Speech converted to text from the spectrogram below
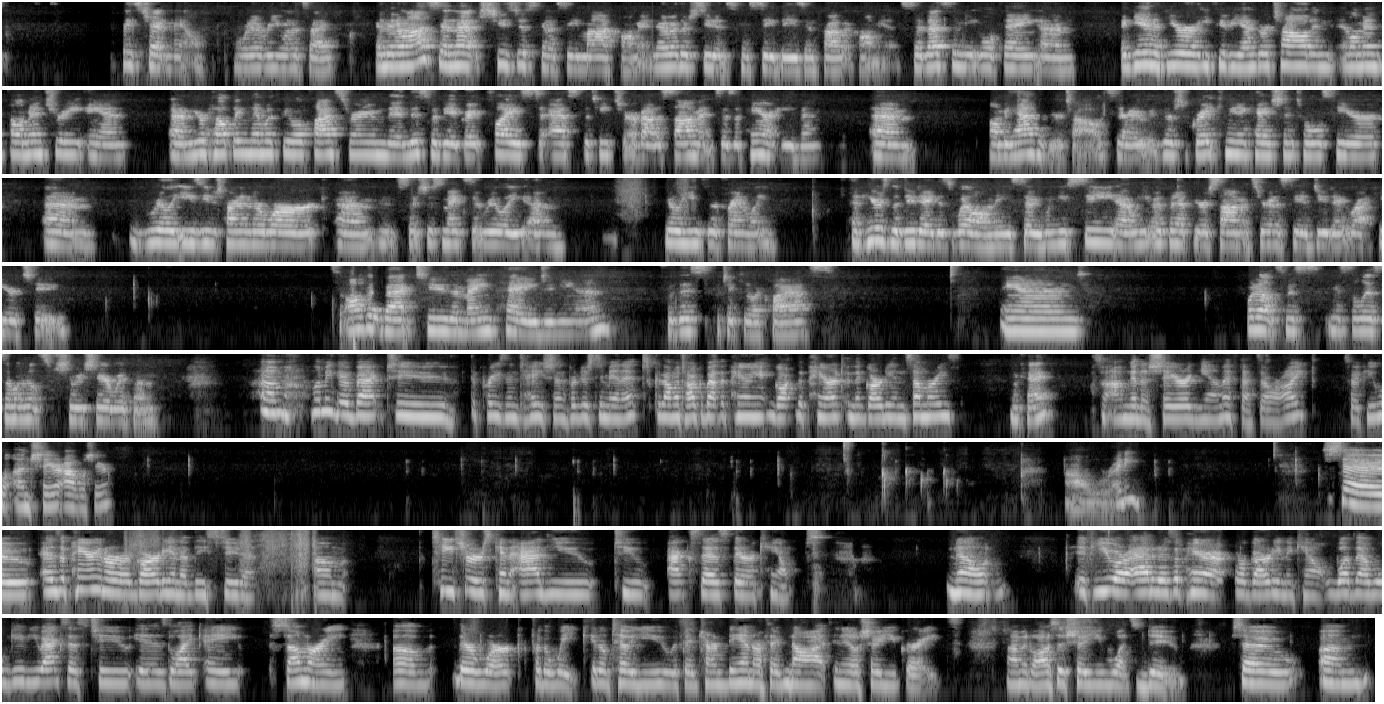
please check now, whatever you want to say. And then when I send that, she's just going to see my comment. No other students can see these in private comments. So that's the neat little thing. Um, again, if you're if you have a younger child in element, elementary and um, you're helping them with Google Classroom, then this would be a great place to ask the teacher about assignments as a parent, even um, on behalf of your child. So there's great communication tools here. Um, really easy to turn in their work. Um, so it just makes it really um, really user friendly. And here's the due date as well on these. So when you see, uh, when you open up your assignments, you're going to see a due date right here too. So I'll go back to the main page again for this particular class. And what else, Miss Miss Alyssa? What else should we share with them? Um, let me go back to the presentation for just a minute because I'm going to talk about the parent, the parent and the guardian summaries. Okay. So I'm going to share again if that's all right. So if you will unshare, I will share. Alrighty. So as a parent or a guardian of these students, um, teachers can add you to access their accounts. Now, if you are added as a parent or guardian account, what that will give you access to is like a summary of their work for the week. It'll tell you if they've turned in or if they've not, and it'll show you grades. Um, it'll also show you what's due. So um,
